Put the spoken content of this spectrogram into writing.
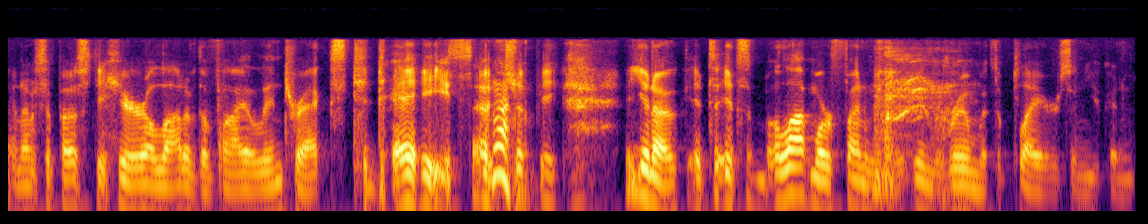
And I'm supposed to hear a lot of the violin tracks today, so it should be, you know, it's it's a lot more fun when you're in the room with the players and you can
